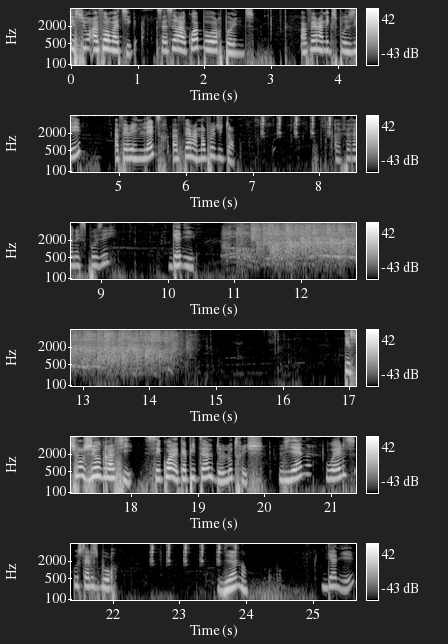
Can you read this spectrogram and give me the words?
Question informatique. Ça sert à quoi PowerPoint? À faire un exposé, à faire une lettre, à faire un emploi du temps. À faire un exposé? Gagné. Question géographie. C'est quoi la capitale de l'Autriche? Vienne, Wells ou Salzbourg? Vienne. Gagné.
